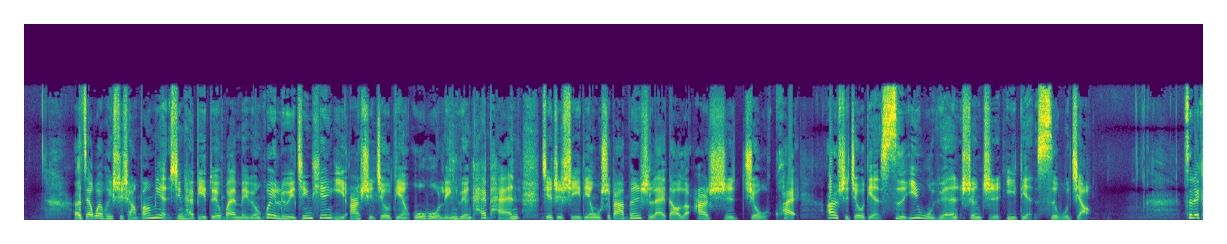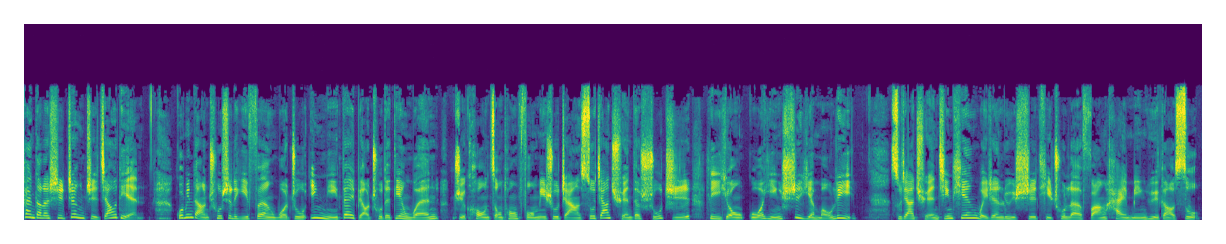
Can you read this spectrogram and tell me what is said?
而在外汇市场方面，新台币兑换美元汇率今天以二十九点五五零元开盘，截至十一点五十八分是来到了二十九块二十九点四一五元，升值一点四五角。再来看到的是政治焦点，国民党出示了一份我驻印尼代表处的电文，指控总统府秘书长苏家全的叔侄利用国营事业牟利。苏家全今天委任律师提出了妨害名誉告诉。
